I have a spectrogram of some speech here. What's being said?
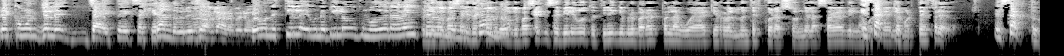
Es como un, yo le, o sea, estoy exagerando, pero, No, decía, claro, pero- es un estilo, es un epílogo como de hora 20 Pero lo que, pasa que, fondo, lo que pasa es que ese epílogo te tiene que preparar para la weá que es realmente el corazón de la saga, que es la, muerte, la muerte de Fredo. Exacto.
